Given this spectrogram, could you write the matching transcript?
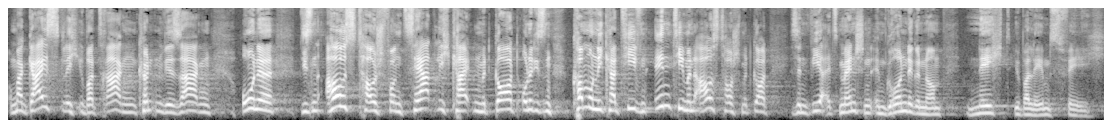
Und mal geistlich übertragen könnten wir sagen, ohne diesen Austausch von Zärtlichkeiten mit Gott, ohne diesen kommunikativen, intimen Austausch mit Gott, sind wir als Menschen im Grunde genommen nicht überlebensfähig.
